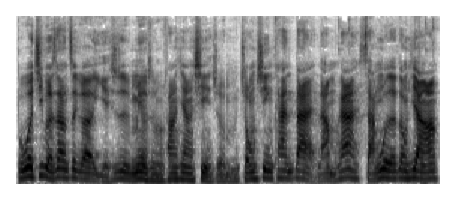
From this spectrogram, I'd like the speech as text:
不过基本上这个也是没有什么方向性，所以我们中性看待。来，我们看散户的动向啊，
